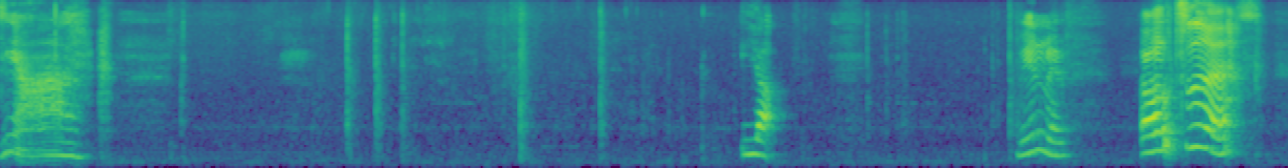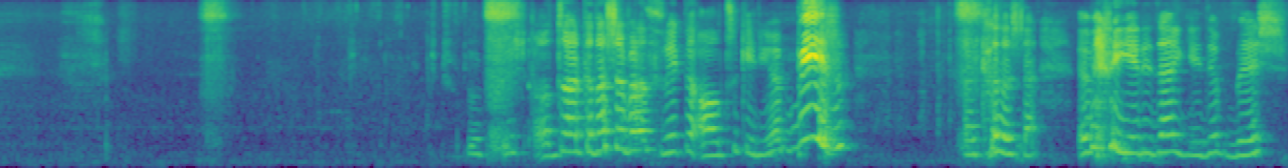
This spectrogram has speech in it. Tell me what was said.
Ya. Ya. Değil mi? Altı. Altı. Arkadaşlar bana sürekli altı geliyor. Bir. Arkadaşlar Ömer'e yeniden gelip beş.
